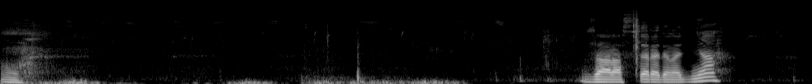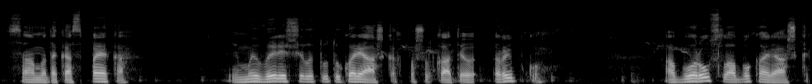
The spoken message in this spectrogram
О. Зараз середина дня. Саме така спека. І ми вирішили тут у коряшках пошукати рибку. Або русло, або коряшки.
